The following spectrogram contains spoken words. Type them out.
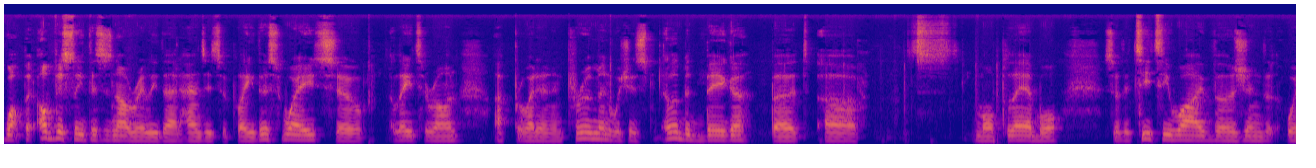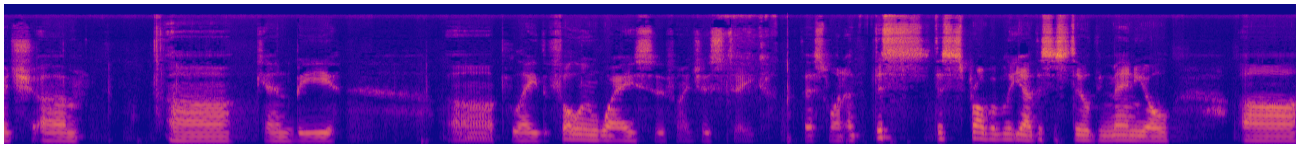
Well, but obviously this is not really that handy to play this way. So later on, I provided an improvement which is a little bit bigger, but uh, it's more playable. So the TTY version, which um, uh, can be uh, played the following way. So if I just take this one, and this this is probably yeah, this is still the manual, uh,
